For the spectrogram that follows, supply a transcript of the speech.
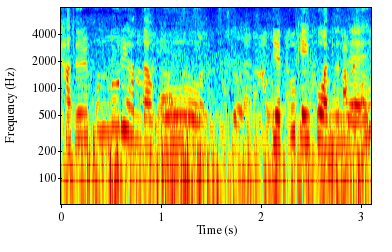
다들 꽃놀이 한다고 예쁘게 입고 왔는데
